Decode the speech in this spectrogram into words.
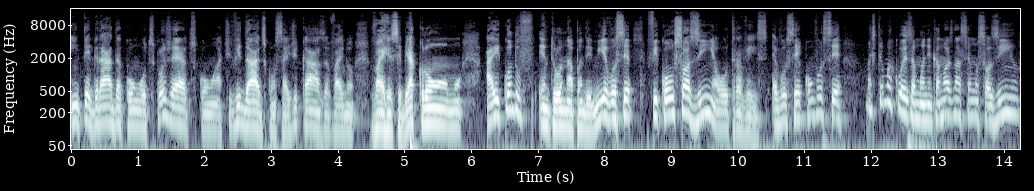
integrada com outros projetos, com atividades, com sair de casa, vai, no, vai receber a cromo. Aí quando entrou na pandemia, você ficou sozinha outra vez. É você com você. Mas tem uma coisa, Mônica, nós nascemos sozinhos,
